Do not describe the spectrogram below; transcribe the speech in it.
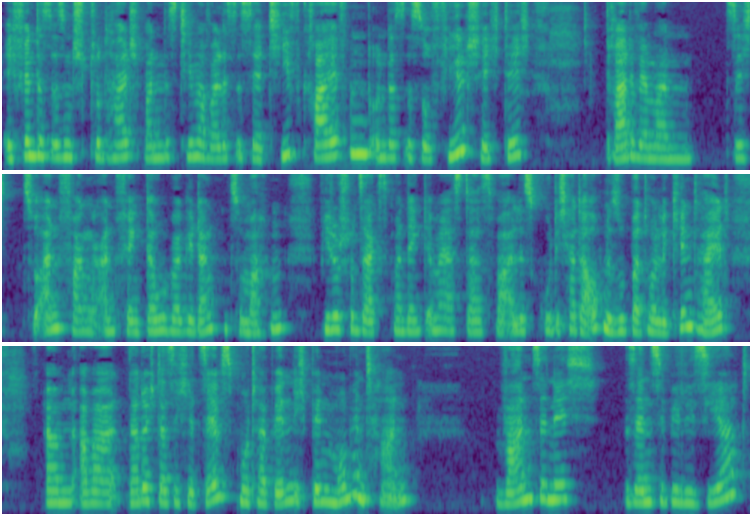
Ich finde, das ist ein total spannendes Thema, weil das ist sehr tiefgreifend und das ist so vielschichtig. Gerade wenn man sich zu Anfang anfängt, darüber Gedanken zu machen. Wie du schon sagst, man denkt immer erst, das war alles gut. Ich hatte auch eine super tolle Kindheit. Ähm, aber dadurch, dass ich jetzt selbst Mutter bin, ich bin momentan wahnsinnig sensibilisiert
